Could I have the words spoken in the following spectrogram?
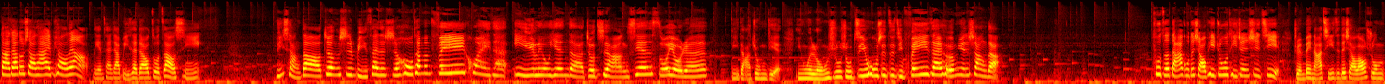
大家都笑他爱漂亮，连参加比赛都要做造型。没想到正式比赛的时候，他们飞快的一溜烟的就抢先所有人。抵达终点，因为龙叔叔几乎是自己飞在河面上的。负责打鼓的小屁猪提振士气，准备拿旗子的小老鼠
